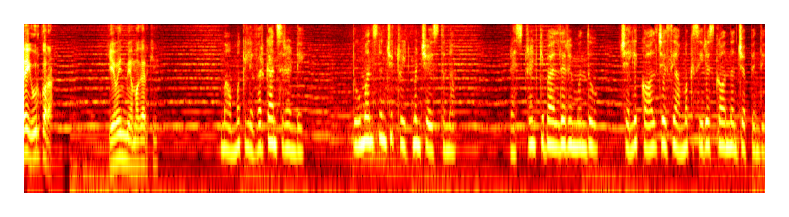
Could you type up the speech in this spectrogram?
రే ఊరుకోరా. ఏమైంది మీ అమ్మగారికి? మా అమ్మకి లివర్ క్యాన్సర్ అండి. టూ మంత్స్ నుంచి ట్రీట్మెంట్ చేయిస్తున్నాం. రెస్టారెంట్కి బయలుదేరే ముందు చెల్లి కాల్ చేసి అమ్మకి సీరియస్గా ఉందని చెప్పింది.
